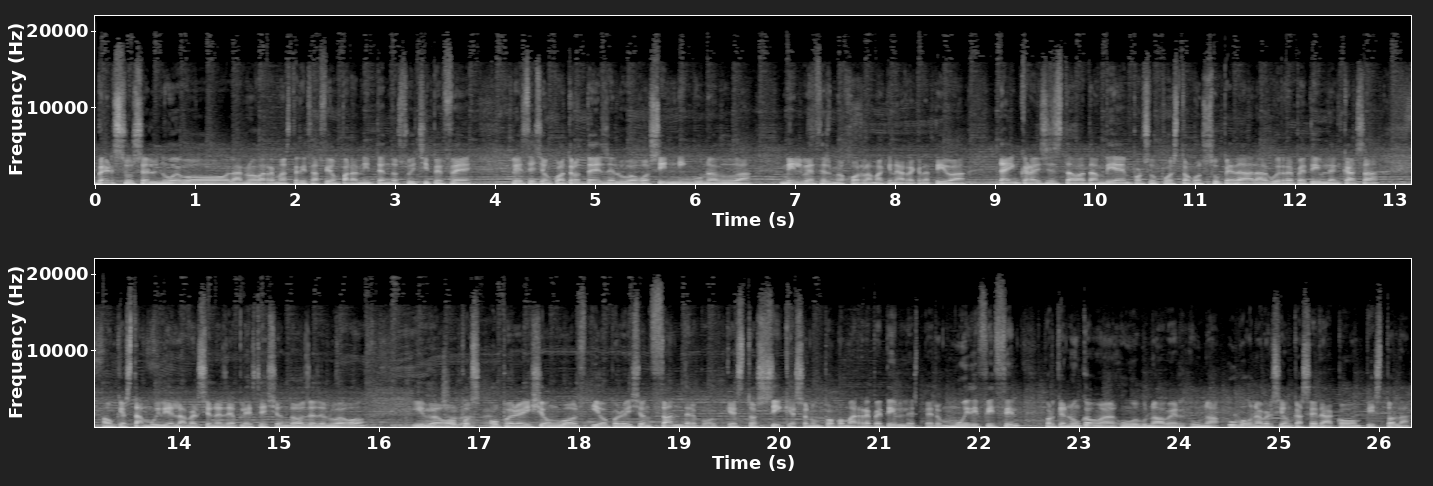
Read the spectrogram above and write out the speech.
versus el nuevo, la nueva remasterización para Nintendo Switch y PC, PlayStation 4, desde luego, sin ninguna duda, mil veces mejor la máquina recreativa. Time Crisis estaba también, por supuesto, con su pedal, algo irrepetible en casa, aunque están muy bien las versiones de PlayStation 2, desde luego. Y luego, pues. Operation Wolf y Operation Thunderbolt, que estos sí que son un poco más repetibles, pero muy difícil, porque nunca hubo una, hubo una versión casera con pistola.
